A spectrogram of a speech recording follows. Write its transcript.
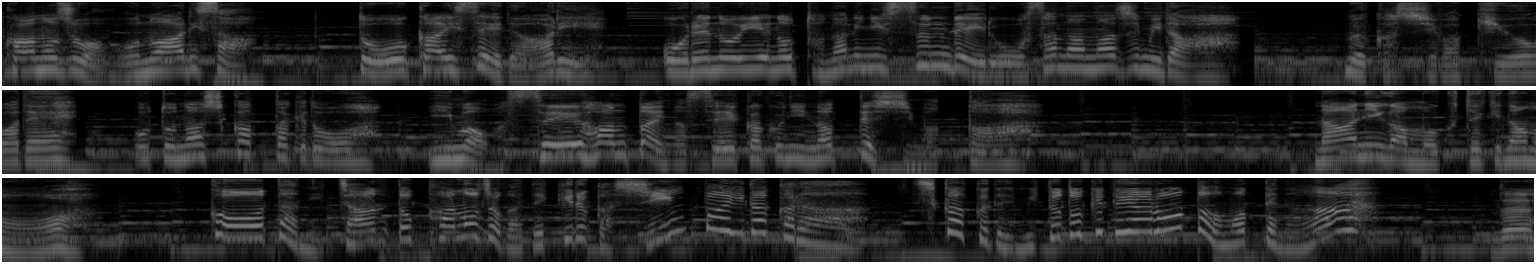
彼女は小野ありさ同回生であり俺の家の隣に住んでいる幼なじみだ。昔は気弱でおとなしかったけど今は正反対な性格になってしまった。何が目的なの？コウタにちゃんと彼女ができるか心配だから近くで見届けてやろうと思ってな。で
